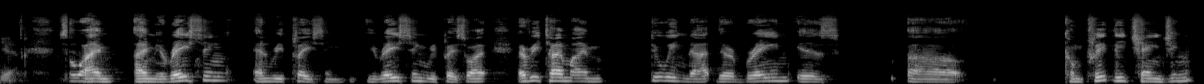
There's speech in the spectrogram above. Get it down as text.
Yeah. So I'm I'm erasing and replacing, erasing, replace. So I, every time I'm doing that, their brain is uh, completely changing.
